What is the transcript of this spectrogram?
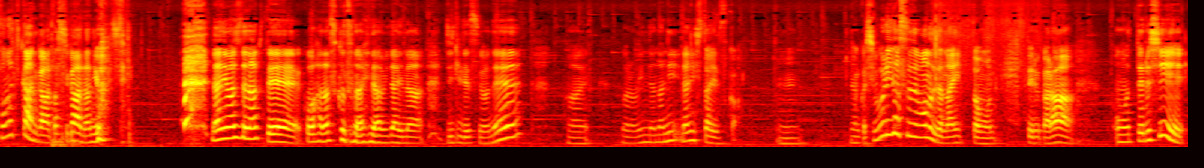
その期間が私が何もして 何もしてなくてこう話すことないなみたいな時期ですよね。はい。だからみんな何何したいですか？うん。なんか絞り出すものじゃないと思ってるから思ってるし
